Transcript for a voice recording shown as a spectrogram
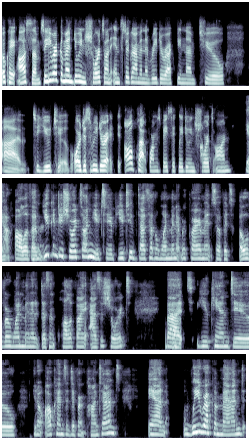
Okay awesome. So you recommend doing shorts on instagram and then redirecting them to uh, to YouTube or just redirect all platforms basically doing shorts on? Yeah, all of them. Okay. You can do shorts on YouTube. YouTube does have a one minute requirement. So if it's over one minute, it doesn't qualify as a short, but okay. you can do, you know, all kinds of different content. And we recommend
